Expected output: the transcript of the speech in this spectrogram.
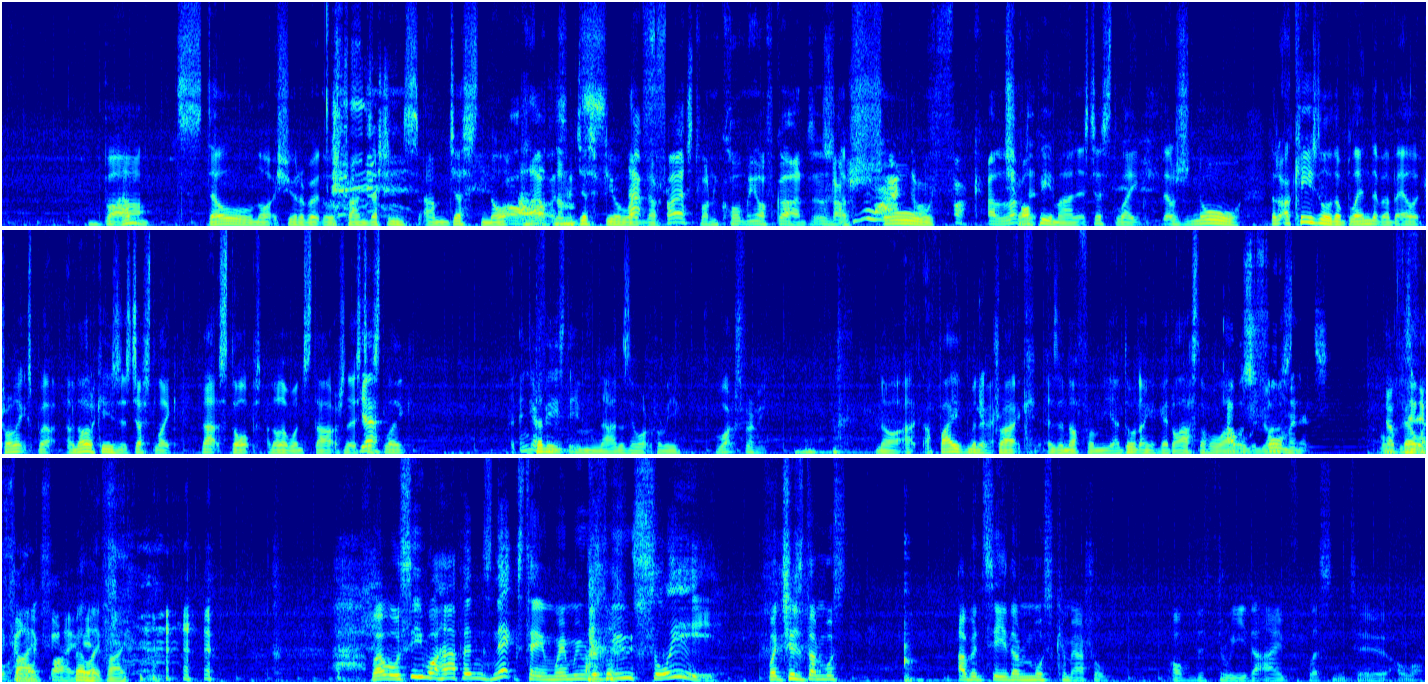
But I'm still not sure about those transitions. I'm just not. Oh, I, was I just feel like the first one caught me off guard. It was like, so the fuck? I loved choppy, it. man. It's just like there's no. There, occasionally they'll blend it with a bit of electronics, but on other occasions it's just like that stops, another one starts, and it's Yeah. just like. It In your face, Dave. Nah, it doesn't work for me. works for me. No, a, a five minute Yeah. track is enough for me. I don't think I could last the whole That album. was to be four honest. minutes. Well, That it felt was- like it felt five. like five, Felt yeah. like five. Well, we'll see what happens next time when we review Slay, which is their most, I would say, their most commercial of the three that I've listened to a lot.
